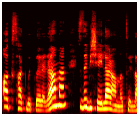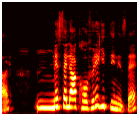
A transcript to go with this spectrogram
aksaklıklara rağmen size bir şeyler anlatırlar. Mesela kuaföre gittiğinizde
